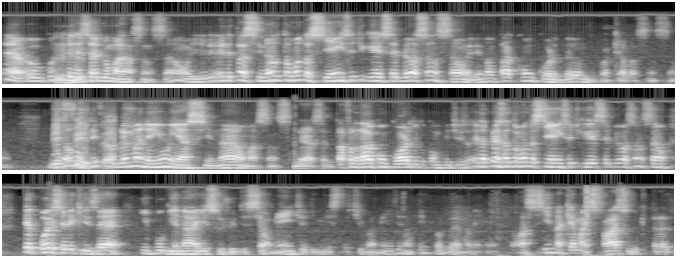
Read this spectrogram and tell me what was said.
É, quando uhum. ele recebe uma sanção, ele está assinando, tomando a ciência de que recebeu a sanção, ele não está concordando com aquela sanção. Então Perfeito, não tem problema nenhum em assinar uma sanção dessa. Ele está falando, ah, eu concordo com o competitivo. Ele apenas está tomando a ciência de que recebeu a sanção. Depois, se ele quiser impugnar isso judicialmente, administrativamente, não tem problema nenhum. Então assina que é mais fácil do que trazer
